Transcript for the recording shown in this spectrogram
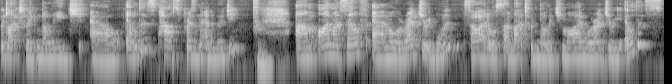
we'd like to acknowledge our elders, past, present, and emerging. Mm. Um, I myself am a Wiradjuri woman, so I'd also like to acknowledge my Wiradjuri elders.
